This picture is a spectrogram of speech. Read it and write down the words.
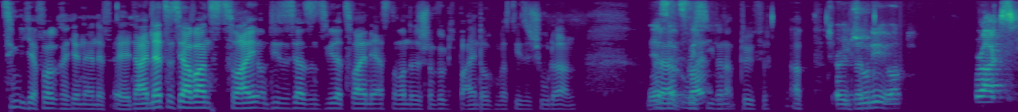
ziemlich erfolgreich in der NFL. Nein, letztes Jahr waren es zwei und dieses Jahr sind es wieder zwei in der ersten Runde. Das ist schon wirklich beeindruckend, was diese Schule an Wer ist äh, Receivern abdriftet. Ab Judy und Ruggs.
